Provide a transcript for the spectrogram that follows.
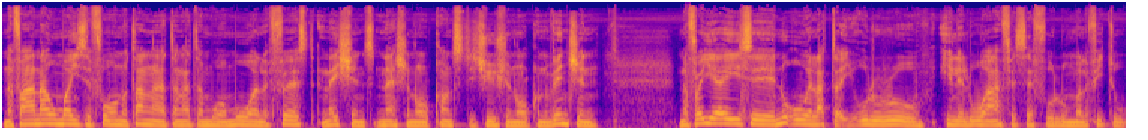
na whānau mai se whonotanga tangata mua mua le First Nations National Constitutional Convention, na whaia i se nuu e lata i Uluru i le lua awhese fulu malafitu.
